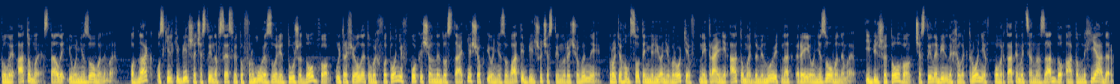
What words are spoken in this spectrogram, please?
коли атоми стали іонізованими. Однак, оскільки більша частина всесвіту формує зорі дуже довго, ультрафіолетових фотонів поки що недостатньо, щоб іонізувати більшу частину речовини. Протягом сотень мільйонів років нейтральні атоми домінують над реіонізованими, і більше того, частина вільних електронів повертатиметься назад до атомних ядер,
